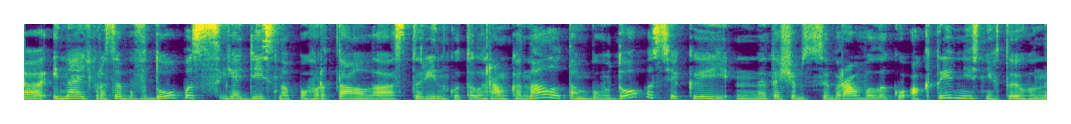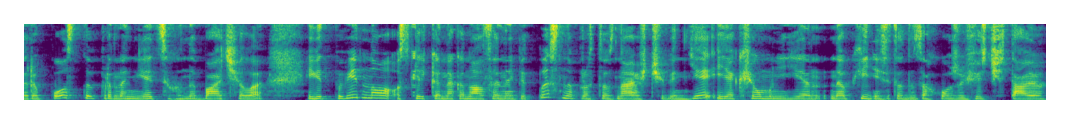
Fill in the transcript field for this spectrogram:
Е, І навіть про це був допис. Я дійсно погортала сторінку телеграм-каналу. Там був допис, який не те, щоб зібрав велику активність, ніхто його не репостив, принаймні я цього не бачила. І відповідно, оскільки на канал це не підписано, просто знаю, що він є. І якщо мені є необхідність, я туди заходжу, щось читаю.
